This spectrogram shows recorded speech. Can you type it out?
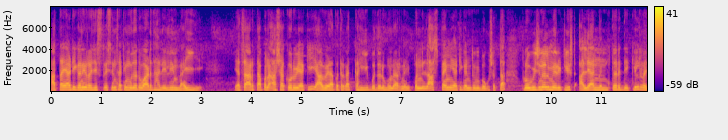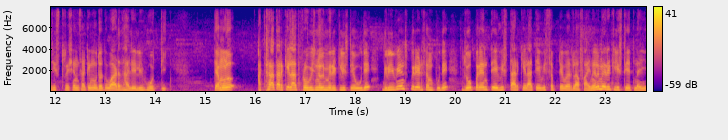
आता या ठिकाणी रजिस्ट्रेशनसाठी मुदत वाढ झालेली नाही आहे याचा अर्थ आपण आशा करूया की या वेळापत्रकात काहीही बदल होणार नाही. पण लास्ट टाईम या ठिकाणी तुम्ही बघू शकता प्रोव्हिजनल मेरिट लिस्ट आल्यानंतर देखील रजिस्ट्रेशनसाठी मुदतवाढ झालेली होती. त्यामुळं अठरा तारखेला प्रोव्हिजनल मेरिट लिस्ट येऊ दे ग्रीवियन्स पिरियड संपू दे. जोपर्यंत तेवीस तारखेला तेवीस सप्टेंबरला फायनल मेरिट लिस्ट येत नाही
